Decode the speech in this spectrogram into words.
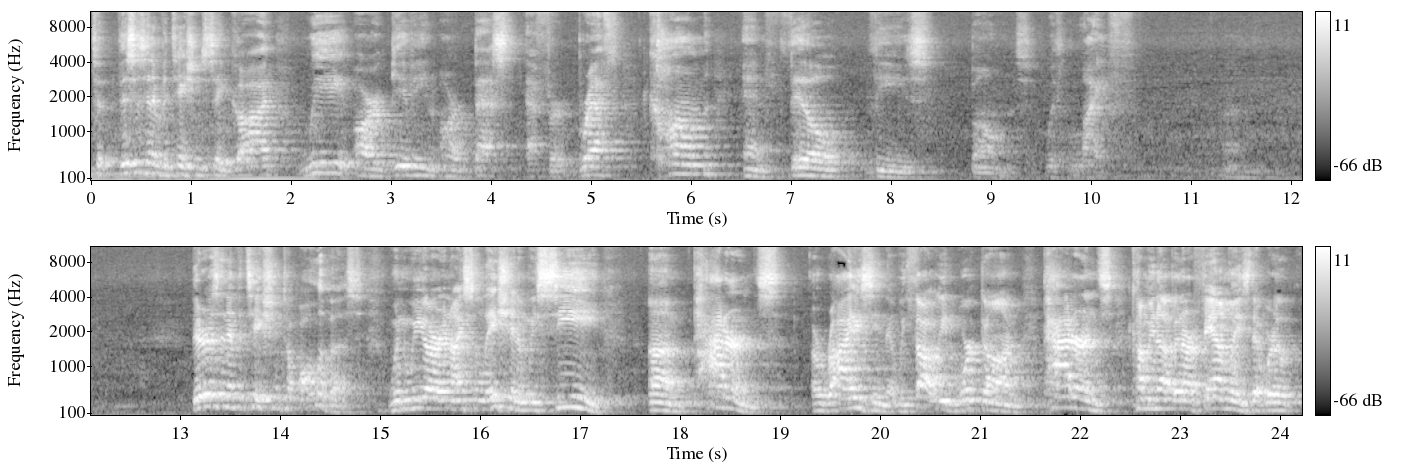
To, this is an invitation to say, God, we are giving our best effort. Breath, come and fill these bones with life. Um, there is an invitation to all of us when we are in isolation and we see um, patterns arising that we thought we'd worked on, patterns coming up in our families that we're,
